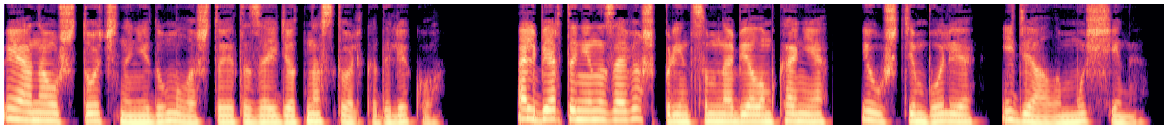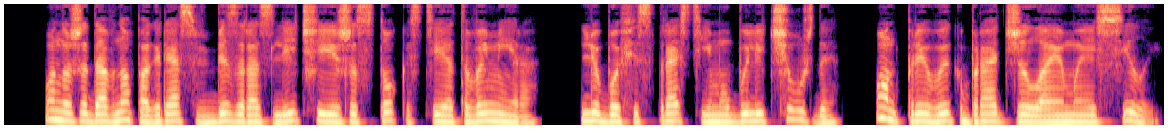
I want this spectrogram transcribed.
и она уж точно не думала, что это зайдет настолько далеко. Альберта не назовешь принцем на белом коне, и уж тем более идеалом мужчины. Он уже давно погряз в безразличии и жестокости этого мира. Любовь и страсть ему были чужды, он привык брать желаемое силой.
